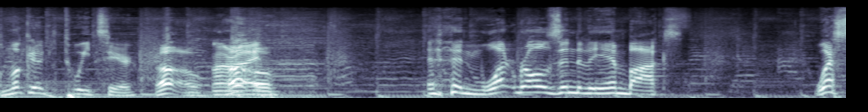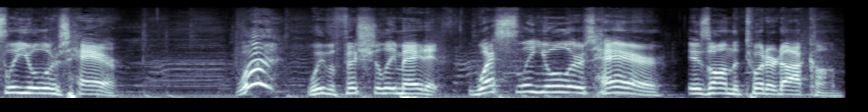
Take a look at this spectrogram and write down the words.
I'm looking at the tweets here. Uh oh. All right. And what rolls into the inbox? Wesley Euler's hair. What? We've officially made it. Wesley Euler's hair is on the twitter.com.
